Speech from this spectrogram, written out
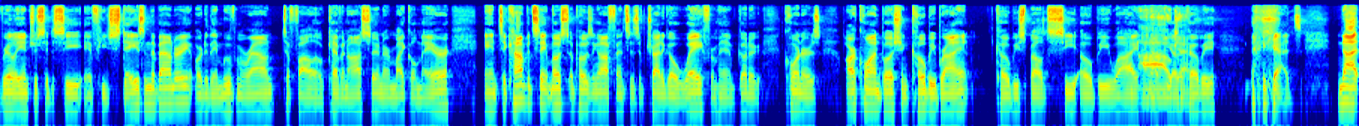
really interested to see if he stays in the boundary or do they move him around to follow Kevin Austin or Michael Mayer. And to compensate, most opposing offenses have tried to go away from him, go to corners Arquon Bush and Kobe Bryant. Kobe spelled C O B Y, ah, not the okay. other Kobe. yeah, it's not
